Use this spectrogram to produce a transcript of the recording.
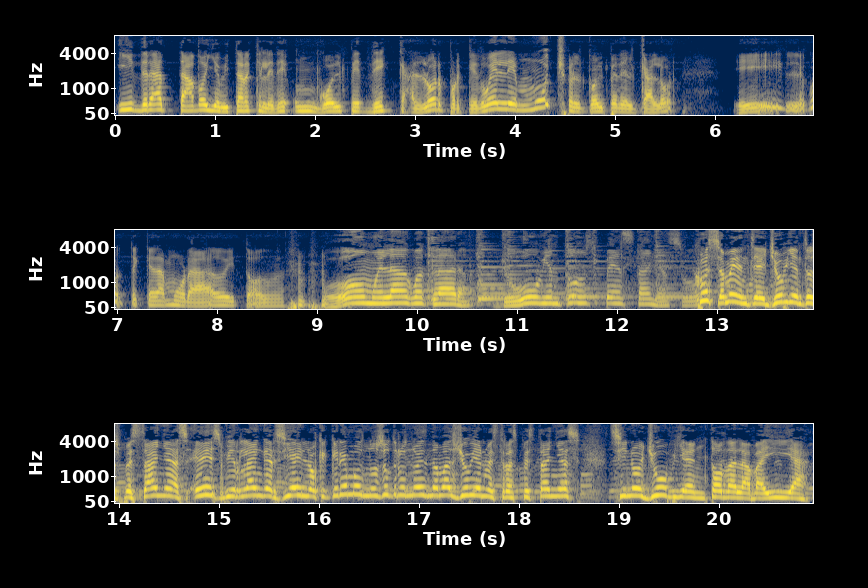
hidratado y evitar que le dé un golpe de calor, porque duele mucho el golpe del calor. Y luego te queda morado y todo. Como el agua clara, lluvia en tus pestañas. Justamente, lluvia en tus pestañas es Virlán García y lo que queremos nosotros no es nada más lluvia en nuestras pestañas, sino lluvia en toda la bahía.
